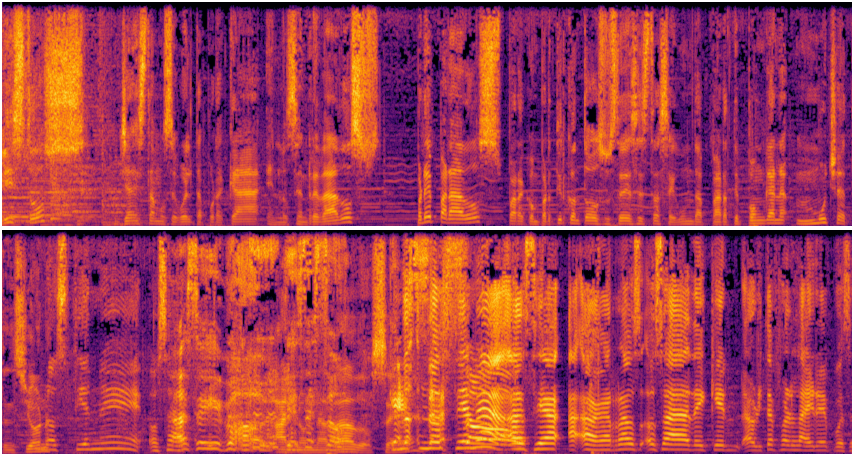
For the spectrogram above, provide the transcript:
¿Listos? Ya estamos de vuelta por acá en Los Enredados. Preparados para compartir con todos ustedes esta segunda parte. Pongan mucha atención. Nos tiene, o sea, Así, guau, ¿qué es eso? Anonadados, ¿eh? ¿Qué no- es nos eso? tiene hacia agarrados, o sea, de que ahorita fuera el aire, pues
